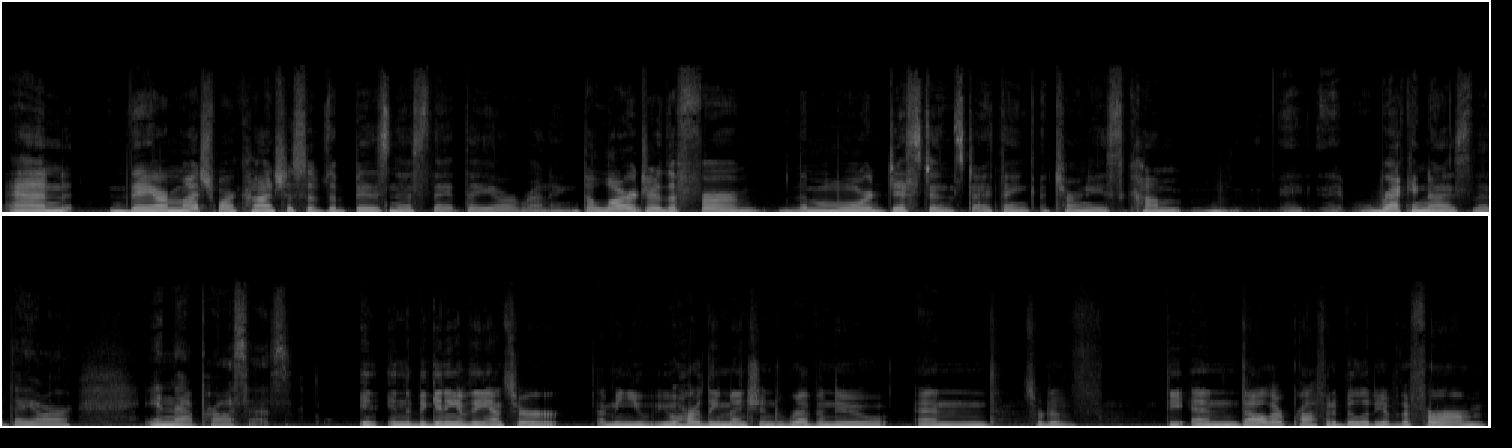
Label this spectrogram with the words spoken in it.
And they are much more conscious of the business that they are running. The larger the firm, the more distanced I think attorneys come eh, eh, recognize that they are in that process. In, in the beginning of the answer, I mean, you, you hardly mentioned revenue and sort of the end dollar profitability of the firm,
